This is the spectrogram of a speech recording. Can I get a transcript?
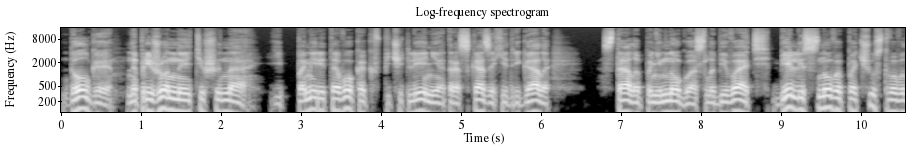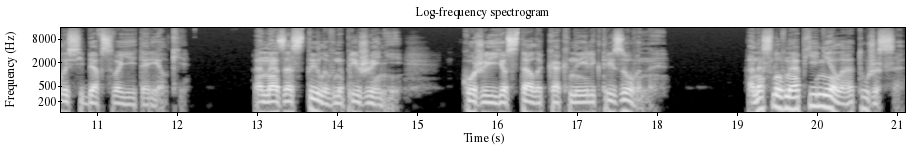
Долгая, напряженная тишина, и по мере того, как впечатление от рассказа Хидригала стало понемногу ослабевать, Белли снова почувствовала себя в своей тарелке. Она застыла в напряжении. Кожа ее стала как наэлектризованная. Она словно опьянела от ужаса,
